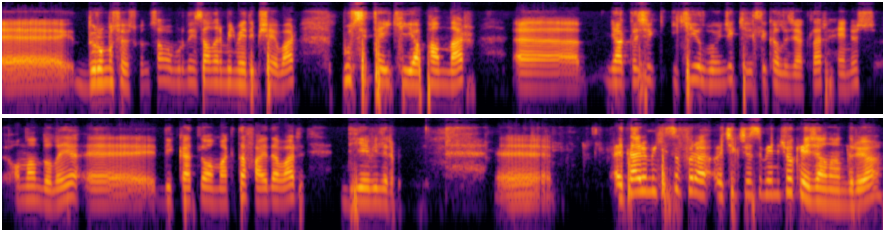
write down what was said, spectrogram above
e, durumu söz konusu ama burada insanların bilmediği bir şey var. Bu stake'i yapanlar e, yaklaşık iki yıl boyunca kilitli kalacaklar henüz. Ondan dolayı e, dikkatli olmakta fayda var diyebilirim. E, Ethereum 2.0 açıkçası beni çok heyecanlandırıyor.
